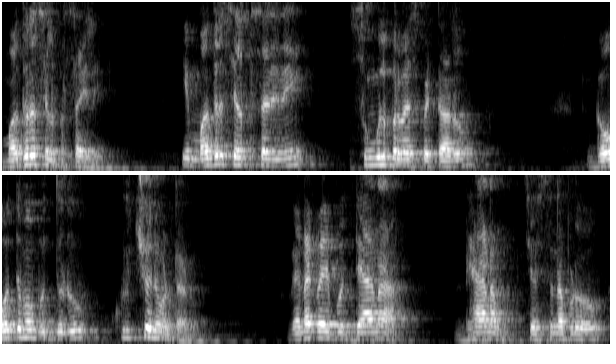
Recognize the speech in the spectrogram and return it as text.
మధుర శిల్ప శైలి. ఈ మధుర శిల్ప శైలిని సుంగులు ప్రవేశపెట్టారు. గౌతమ బుద్ధుడు కూర్చొని ఉంటాడు. వెనకవైపు ధ్యాన ధ్యానం చేస్తున్నప్పుడు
